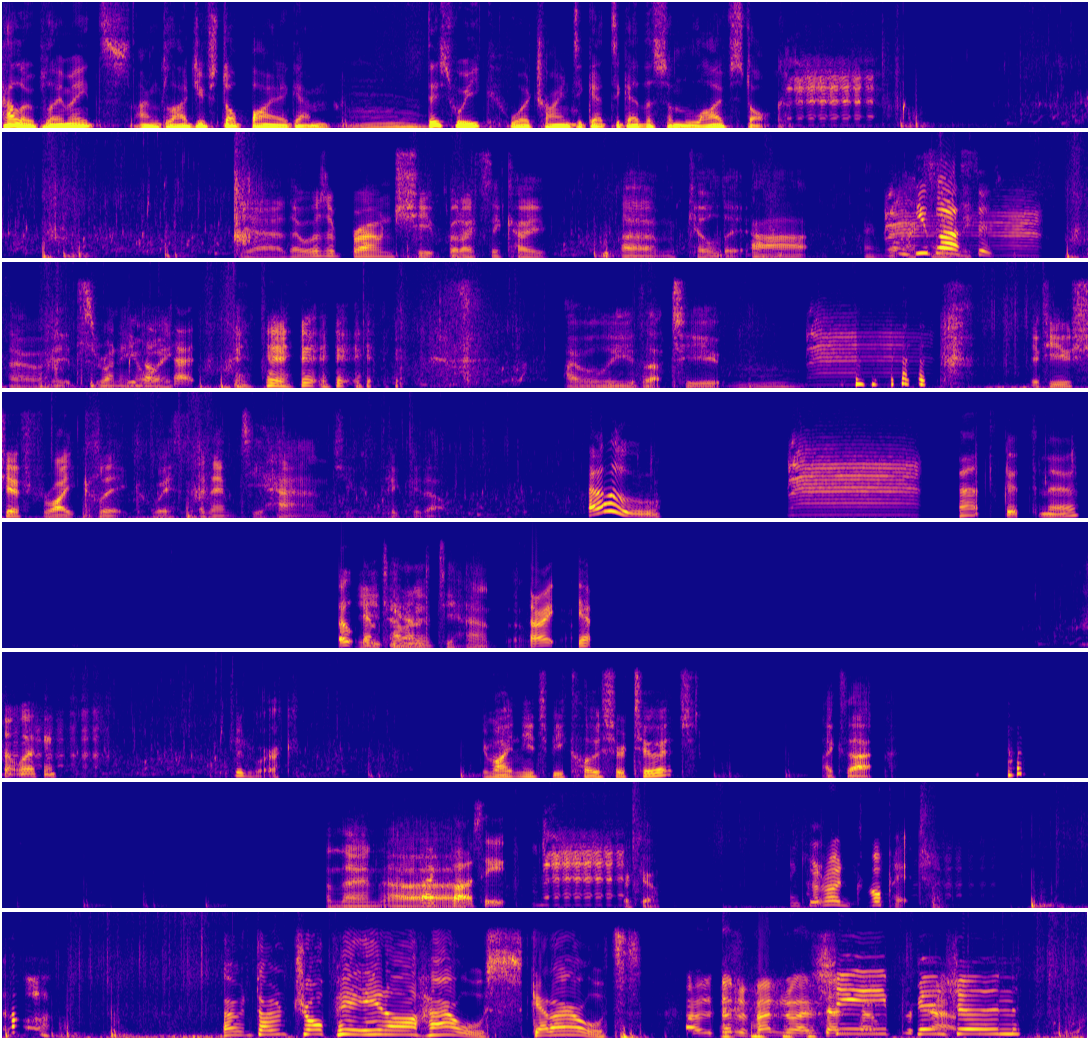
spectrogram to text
Hello, Playmates. I'm glad you've stopped by again. This week, we're trying to get together some livestock. Yeah, there was a brown sheep, but I think I um, killed it. Uh. You bastard! Oh, it's running You away. I will leave that to you. if you shift right click with an empty hand, you can pick it up. Oh! That's good to know. Oh, You need empty to have an hand. empty hand though. Sorry, Yeah, yep. It's not working. should work. You might need to be closer to it, like that. And then, Bag uh, party. there we go. Thank How you. do I drop it? Don't, don't drop it in our house. Get out. I was going to vandalize that Sheep house cow, vision!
